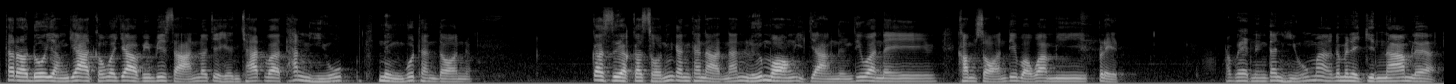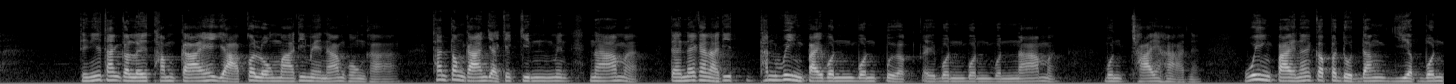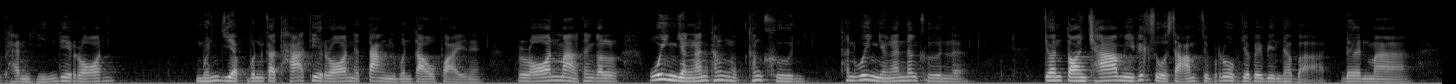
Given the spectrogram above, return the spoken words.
ถ้าเราดูอย่างญาติของว่าญาพิมพิสารเราจะเห็นชัดว่าท่านหิวหนึ่งพุทธันดรก็เสือกกระสนกันขนาดนั้น หรือมองอีกอย่างหนึ่งที่ว่าในคำสอนที่บอกว่ามีเปรตประเภทหนึ่งท่านหิวมากท่านไม่ได้กินน้ำเลยทีนี้ท่านก็เลยทำกายให้หยาบก็ลงมาที่แม่น้ำคงคาท่านต้องการอยากจะกินน้ำอะ แต่ในขณะที่ท่านวิ่งไปบนบนเปลือกไอ้บนบนบนน้ำอะบนชายหาดเนี่ย วิ่งไปนั้นก็ประดุดดังเหยียบบนแผ่นหินที่ร้อน เหมือนเหยียบบนกระทะที่ร้อนเนี่ยตั้งอยู่บนเตาไฟเนี่ย ร้อนมากท่านก็วิ่งอย่างนั้นทั้งทั้งคืน ท่านวิ่งอย่างนั้นทั้งคืนเลยจนตอนเช้ามีภิกษุสามสิบรูปจะไปบินทบาทเดินมา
